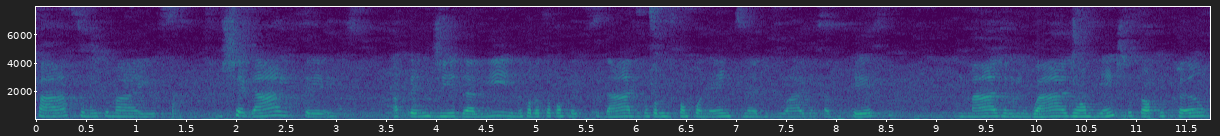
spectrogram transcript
fácil, muito mais chegar e ser aprendida ali, com toda a sua complexidade, com todos os componentes né, visuais, não só de texto, imagem, linguagem, o ambiente do próprio campo,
